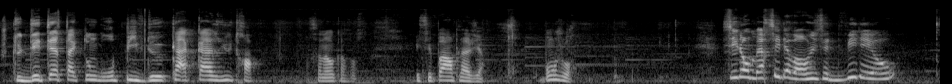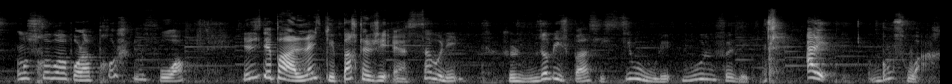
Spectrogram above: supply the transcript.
Je te déteste avec ton gros pif de caca ultra. Ça n'a aucun sens. Et c'est pas un plagiat. Bonjour. Sinon, merci d'avoir vu cette vidéo. On se revoit pour la prochaine fois. N'hésitez pas à liker, partager et à s'abonner. Je ne vous oblige pas, si, si vous voulez, vous le faisiez. Allez, bonsoir.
